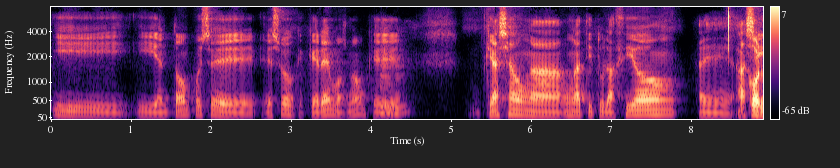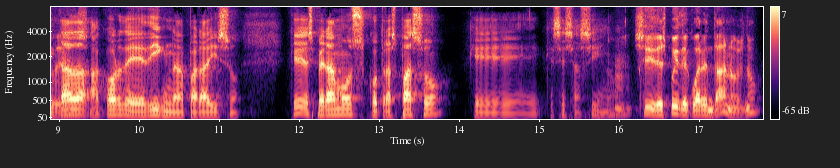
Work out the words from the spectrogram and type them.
e e entón pois eh eso que queremos, non? Que uh -huh. que haxa unha unha titulación eh acorde, sí. acorde e digna para iso. Uh que esperamos co traspaso que, que sexa así, non? Sí, despois de 40 anos, non?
